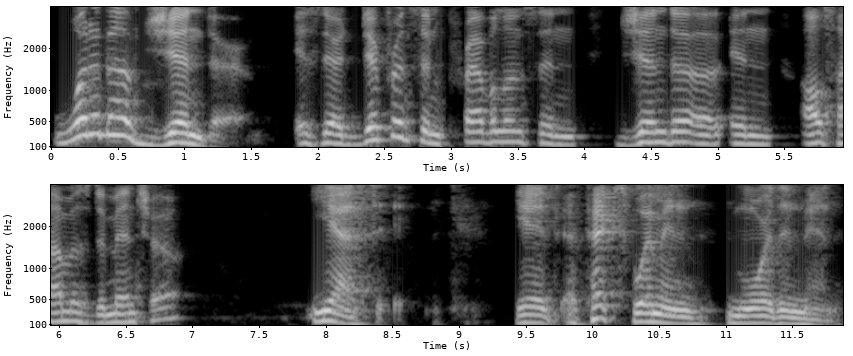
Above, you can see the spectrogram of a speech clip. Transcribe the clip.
What about gender? Is there a difference in prevalence in gender uh, in Alzheimer's dementia? Yes, it affects women more than men.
